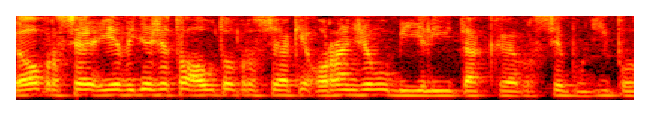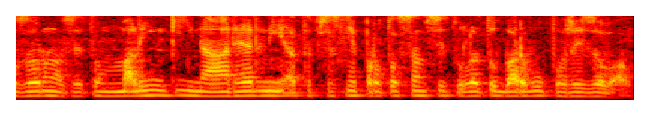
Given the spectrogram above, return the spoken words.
Jo, prostě je vidět, že to auto prostě jak je oranžovo bílý, tak prostě budí pozornost. Je to malinký, nádherný a to přesně proto jsem si tuhle tu barvu pořizoval.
